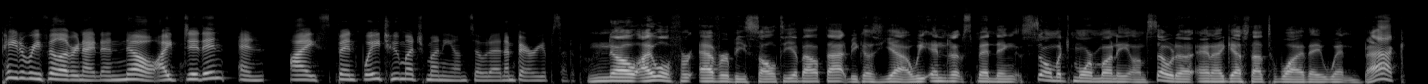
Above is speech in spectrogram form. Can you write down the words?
Pay to refill every night. And no, I didn't. And I spent way too much money on soda. And I'm very upset about it. No, I will forever be salty about that because yeah, we ended up spending so much more money on soda, and I guess that's why they went back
